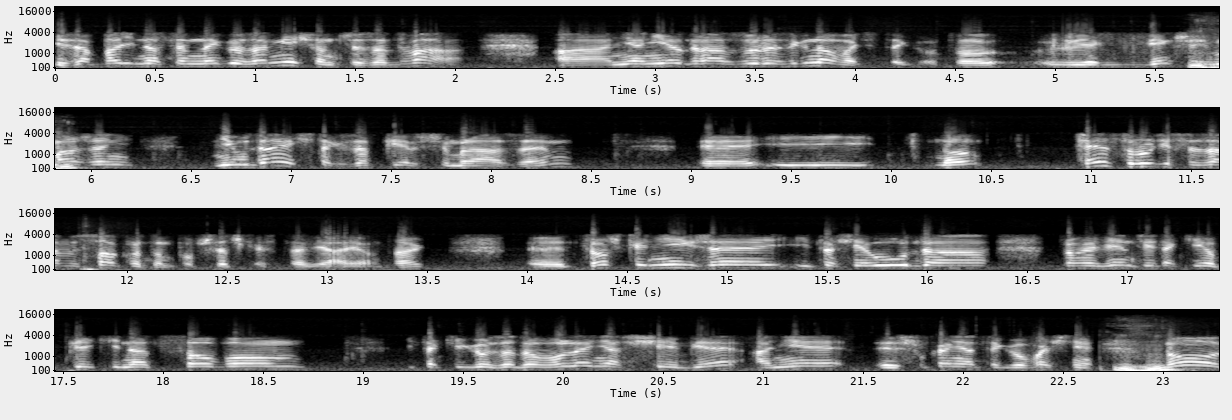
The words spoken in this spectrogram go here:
i zapalić następnego za miesiąc czy za dwa, a nie, nie od razu rezygnować z tego. To y, jak większość marzeń nie udaje się tak za pierwszym razem, E, I no, często ludzie sobie za wysoko tą poprzeczkę stawiają, tak? E, troszkę niżej i to się uda, trochę więcej takiej opieki nad sobą i takiego zadowolenia z siebie, a nie y, szukania tego właśnie, no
